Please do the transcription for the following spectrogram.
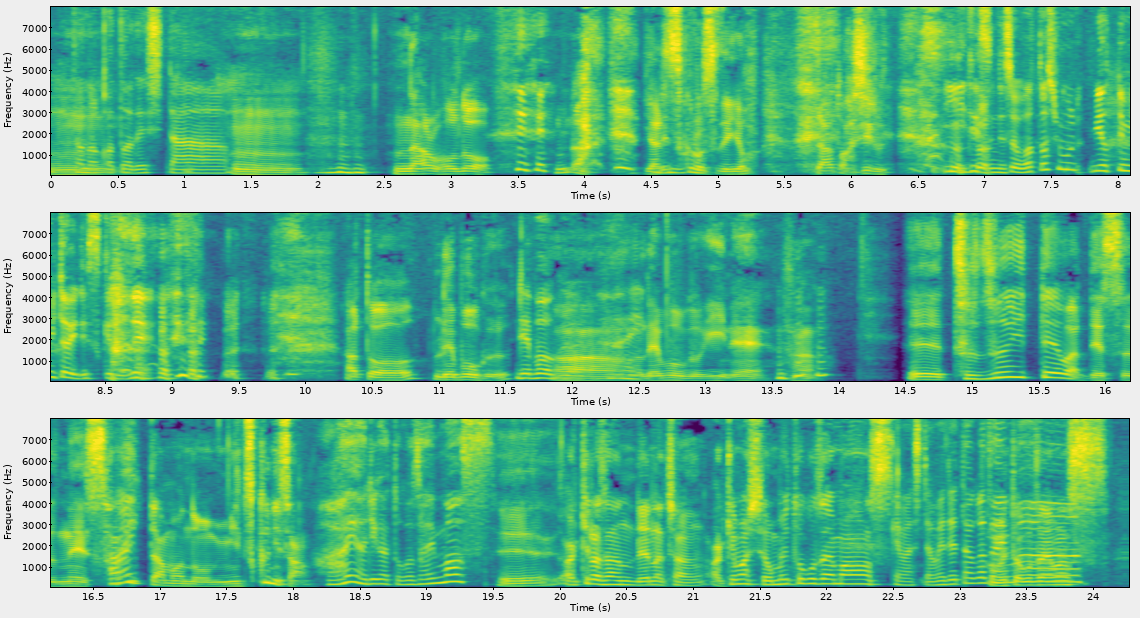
うんとのことでした。うん。なるほど。なヤリスクロスでよダート走る。いいですね。そう、私もやってみたいですけどね。あとレボーグ。レボーグはいレボーグいいね。う んえー続いてはですね埼玉の三国さん。はい、ありがとうございます。えー、あきらさん、れなちゃん、明けましておめでとうございます明。けましておめでとうございます。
